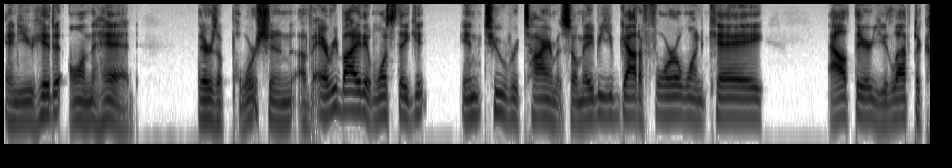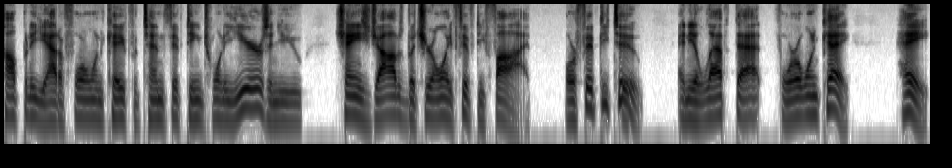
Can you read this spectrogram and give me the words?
And you hit it on the head. There's a portion of everybody that once they get into retirement. So maybe you've got a 401k out there, you left a company, you had a 401k for 10, 15, 20 years, and you changed jobs, but you're only 55 or 52, and you left that 401k. Hey,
